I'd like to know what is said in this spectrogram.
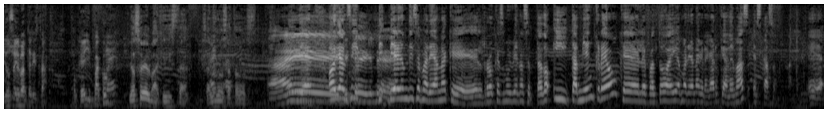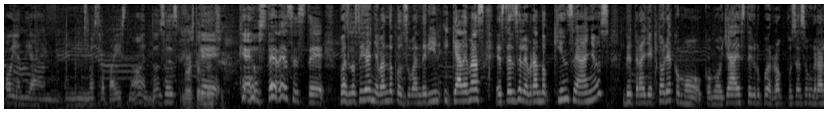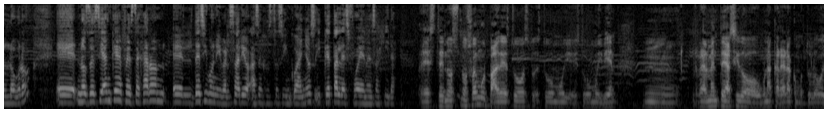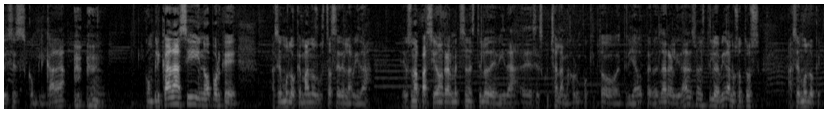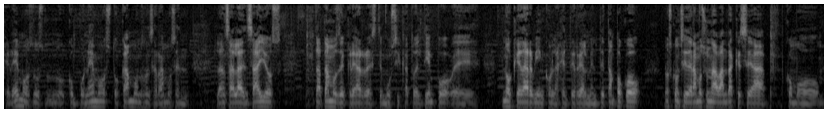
Yo soy el baterista. Ok, ¿y Paco? Yo soy el bajista. Saludos a todos. Ay, Muy bien. Oigan, sí, bien dice Mariana que el rock es muy bien aceptado y también creo que le faltó ahí a Mariana agregar que además es caso eh, hoy en día en, en nuestro país, ¿no? Entonces, No es que, que ustedes este, pues lo sigan llevando con su banderín y que además estén celebrando 15 años de trayectoria como, como ya este grupo de rock, pues es un gran logro. Eh, nos decían que festejaron el décimo aniversario hace justo cinco años y qué tal les fue en esa gira. Este, nos, nos fue muy padre, estuvo, estu- estuvo muy, estuvo muy bien. Mm, realmente ha sido una carrera, como tú lo dices, complicada. complicada sí y no porque hacemos lo que más nos gusta hacer en la vida. Es una pasión, realmente es un estilo de vida. Eh, se escucha a lo mejor un poquito trillado, pero es la realidad, es un estilo de vida. Nosotros hacemos lo que queremos, nos, nos componemos, tocamos, nos encerramos en la sala de ensayos, tratamos de crear este, música todo el tiempo, eh, no quedar bien con la gente realmente. Tampoco nos consideramos una banda que sea como,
